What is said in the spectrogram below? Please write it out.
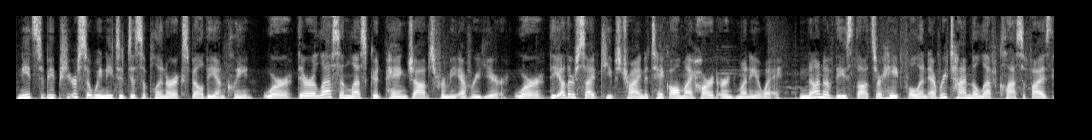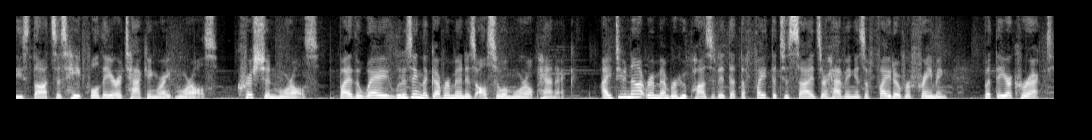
needs to be pure so we need to discipline or expel the unclean, or there are less and less good paying jobs for me every year, or the other side keeps trying to take all my hard earned money away. None of these thoughts are hateful, and every time the left classifies these thoughts as hateful, they are attacking right morals. Christian morals. By the way, losing the government is also a moral panic. I do not remember who posited that the fight the two sides are having is a fight over framing, but they are correct.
